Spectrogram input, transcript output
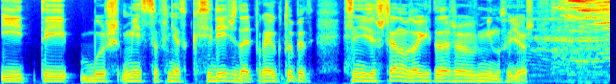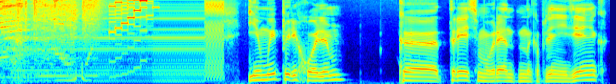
и ты будешь месяцев несколько сидеть, ждать, пока ее купят, снизишь цену, в итоге ты даже в минус идешь. И мы переходим к третьему варианту накопления денег,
